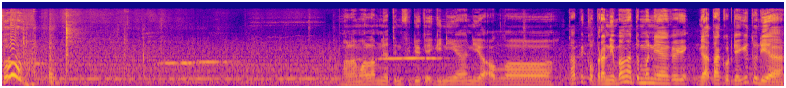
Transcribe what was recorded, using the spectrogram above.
Huh. Malam-malam liatin video kayak ginian ya Allah. Tapi kok berani banget temennya kayak nggak takut kayak gitu dia.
